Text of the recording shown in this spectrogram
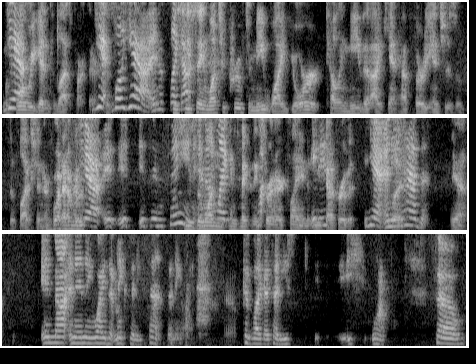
Before Yeah. we get into the last part there. Yeah, well, yeah, and it's like he's, I, he's saying, don't you prove to me why you're telling me that I can't have 30 inches of deflection or whatever? yeah, it, it's it's insane, He's the and one I'm like, who's making the extraordinary claim, and he's got to prove it. yeah, and but- he hasn't. Yeah. and not in any way that makes any sense anyway. Yeah. Because, like I said, he's he, well. So,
